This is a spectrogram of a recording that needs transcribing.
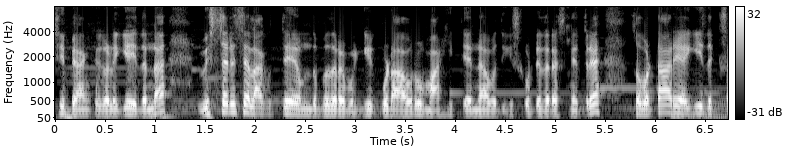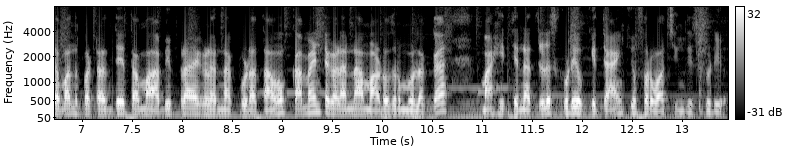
ಸಿ ಬ್ಯಾಂಕ್ಗಳಿಗೆ ಇದನ್ನ ವಿಸ್ತರಿಸಲಾಗುತ್ತೆ ಎಂಬುದರ ಬಗ್ಗೆ ಕೂಡ ಅವರು ಮಾಹಿತಿಯನ್ನ ಒದಗಿಸಿಕೊಟ್ಟಿದ್ದಾರೆ ಸ್ನೇಹಿತರೆ. ಸೊ ಒಟ್ಟಾರೆಯಾಗಿ ಇದಕ್ಕೆ ಸಂಬಂಧಪಟ್ಟಂತೆ ತಮ್ಮ ಅಭಿಪ್ರಾಯಗಳನ್ನ ಕೂಡ ತಾವು ಕಮೆಂಟ್ಗಳನ್ನ ಮಾಡೋದ್ರ ಮೂಲಕ ಮಾಹಿತಿಯನ್ನ ತಿಳಿಸ್ಕೊಡಿ. Okay thank you for watching this video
